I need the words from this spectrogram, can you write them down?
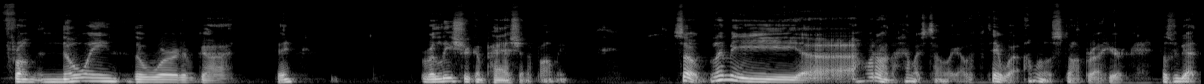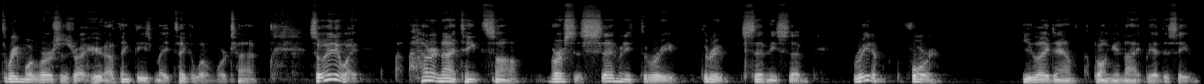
from knowing the word of God. Okay release your compassion upon me. So let me, uh, hold on, how much time I got left? I'll tell you what, I'm going to stop right here because we've got three more verses right here, and I think these may take a little more time. So, anyway, 119th Psalm, verses 73 through 77. Read them before you lay down upon your night bed this evening.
